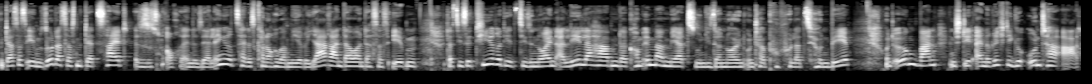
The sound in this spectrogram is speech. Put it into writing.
Und das ist eben so, dass das mit der Zeit, es ist auch eine sehr längere Zeit, es kann auch über mehrere Jahre andauern, dass das eben, dass diese Tiere, die jetzt diese neuen Allele haben, da kommen immer mehr zu in dieser neuen Unterpopulation B. Und irgendwann entsteht eine richtige Unterart,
